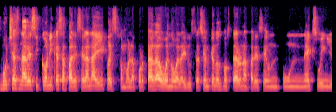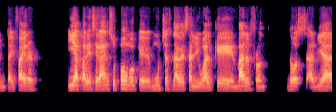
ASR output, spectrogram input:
muchas naves icónicas aparecerán ahí, pues como la portada o bueno, o la ilustración que nos mostraron aparece un, un X-Wing y un TIE Fighter. Y aparecerán, supongo, que muchas naves, al igual que en Battlefront 2, había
